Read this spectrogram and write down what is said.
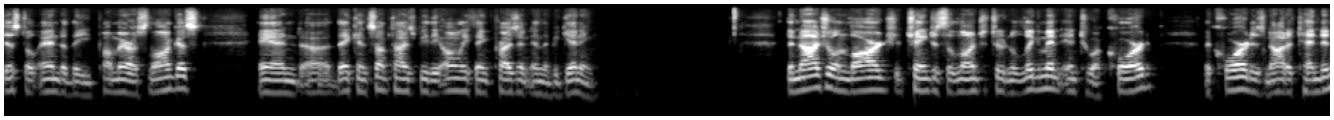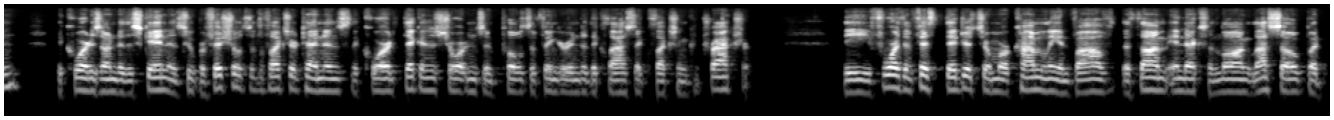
distal end of the palmaris longus, and uh, they can sometimes be the only thing present in the beginning. The nodule enlarged, it changes the longitudinal ligament into a cord. The cord is not a tendon. The cord is under the skin and superficial to the flexor tendons. The cord thickens, shortens, and pulls the finger into the classic flexion contraction. The fourth and fifth digits are more commonly involved. The thumb, index, and long less so, but,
